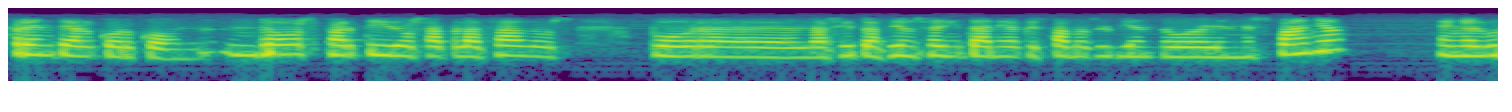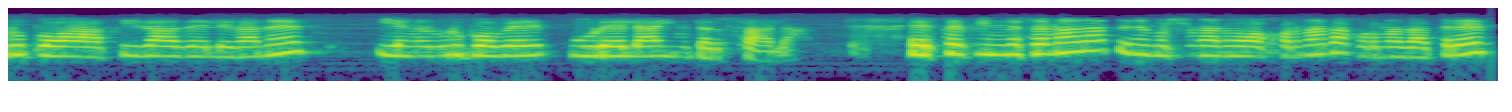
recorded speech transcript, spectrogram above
frente al Corcón. Dos partidos aplazados por eh, la situación sanitaria que estamos viviendo en España. En el grupo A, Ciudad de Leganés y en el grupo B, Purela Intersala. Este fin de semana tenemos una nueva jornada, jornada 3,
